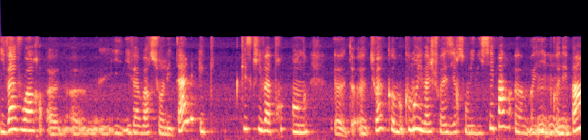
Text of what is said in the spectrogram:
il va voir, euh, il, va voir sur l'étal et qu'est-ce qu'il va prendre tu vois, comment, comment il va choisir son livre Il ne sait pas, il ne connaît pas.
